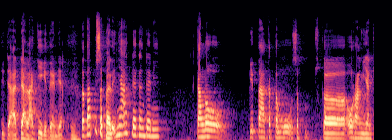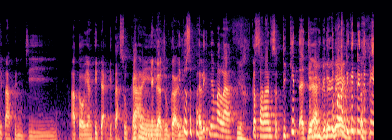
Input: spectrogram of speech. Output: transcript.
tidak ada lagi gitu ya dia. Iya. Tetapi sebaliknya ada Kang Dani. Kalau kita ketemu ke orang yang kita benci atau yang tidak kita sukai. Hmm, yang nggak suka itu. itu. sebaliknya malah Iya. kesalahan sedikit aja. Jadi digede-gedein. itu malah digede-gede.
